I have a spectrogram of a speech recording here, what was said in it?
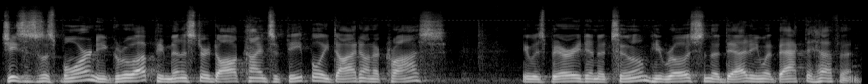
Jesus was born, he grew up, he ministered to all kinds of people, he died on a cross, he was buried in a tomb, he rose from the dead, and he went back to heaven.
